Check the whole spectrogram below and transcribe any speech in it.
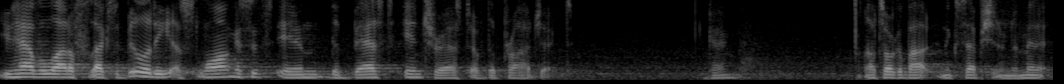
You have a lot of flexibility as long as it's in the best interest of the project, okay? I'll talk about an exception in a minute.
